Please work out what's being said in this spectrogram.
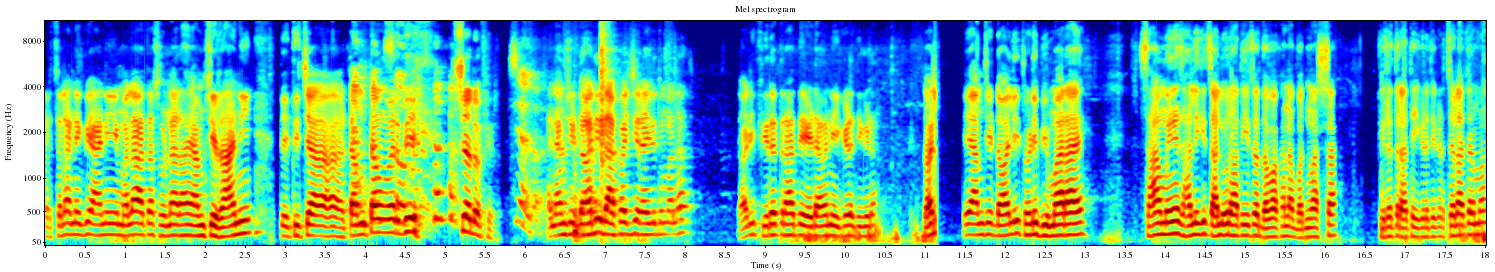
तर चला निघूया आणि मला आता सोडणार आहे आमची राणी. ते तिच्या टमटमवरती. चलो फिर. आणि आमची डॉली दाखवायची राहिली तुम्हाला. डॉली फिरत राहते एडावाने इकडं तिकडं. डॉली हे आमची डॉली थोडी बिमार आहे. सहा महिने झाले की चालू राहते हिचा दवाखाना बदमाशचा. फिरत राहते इकडे तिकडे. चला तर मग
